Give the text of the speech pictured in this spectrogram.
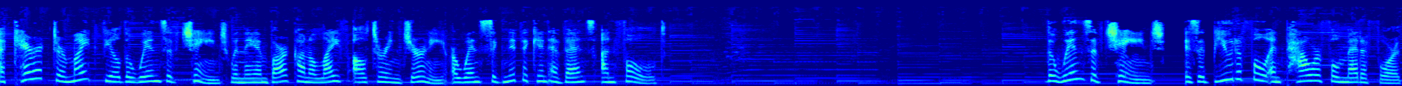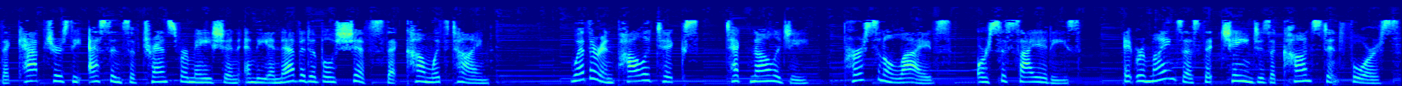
a character might feel the winds of change when they embark on a life-altering journey or when significant events unfold. The Winds of Change is a beautiful and powerful metaphor that captures the essence of transformation and the inevitable shifts that come with time. Whether in politics, technology, personal lives, or societies, it reminds us that change is a constant force,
